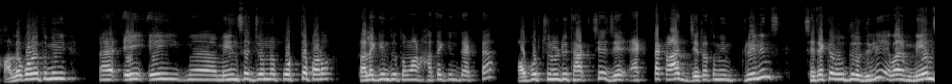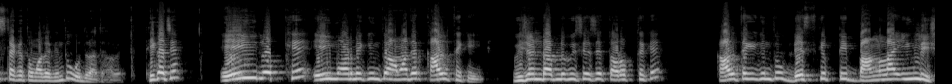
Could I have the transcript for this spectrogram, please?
ভালো করে তুমি এই এই মেন্সের জন্য পড়তে পারো, তাহলে কিন্তু তোমার হাতে কিন্তু একটা অপরচুনিটি থাকছে যে একটা কাজ যেটা তুমি প্রিলিমস সেটাকে উদরে দিলি এবার মেন্সটাকে তোমাদের কিন্তু উদরাতে হবে। ঠিক আছে? এই লক্ষ্যে, এই মর্মে কিন্তু আমাদের কাল থেকেই ভিজন ডাব্লিউবিসিএস এর তরফ থেকে, কাল থেকে কিন্তু ডেসক্রিপটিভ বাংলা ইংলিশ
